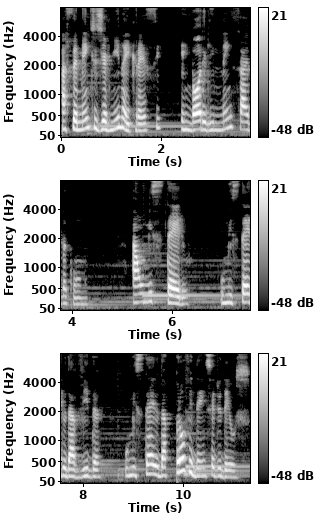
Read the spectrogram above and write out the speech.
A semente germina e cresce, embora ele nem saiba como. Há um mistério, o mistério da vida, o mistério da providência de Deus.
